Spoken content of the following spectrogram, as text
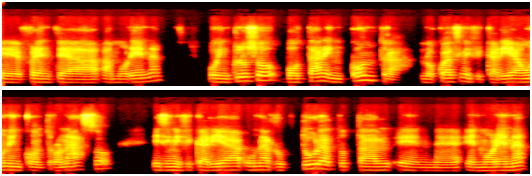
eh, frente a, Morena o incluso votar en contra, lo cual significaría un encontronazo y significaría una ruptura total en, eh, en Morena,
